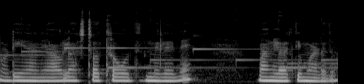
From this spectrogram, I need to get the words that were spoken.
ನೋಡಿ ನಾನು ಯಾವಾಗಲೂ ಅಷ್ಟೋತ್ರ ಓದಿದ ಮೇಲೇ ಮಂಗಳಾರತಿ ಮಾಡೋದು.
